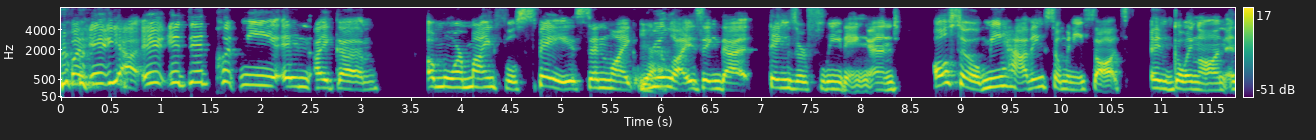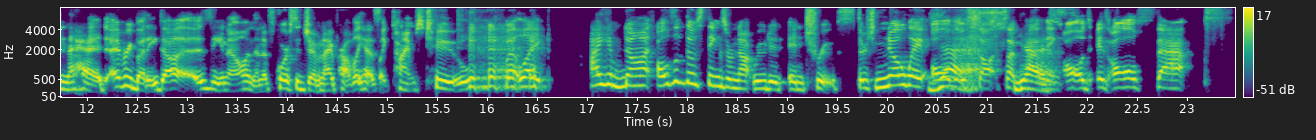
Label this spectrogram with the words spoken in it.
but it, yeah, it, it did put me in like um a more mindful space and like yeah. realizing that things are fleeting and also me having so many thoughts and going on in the head everybody does you know and then of course a gemini probably has like times two but like i am not all of those things are not rooted in truth there's no way all yes. those thoughts i'm yes. having all is all facts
